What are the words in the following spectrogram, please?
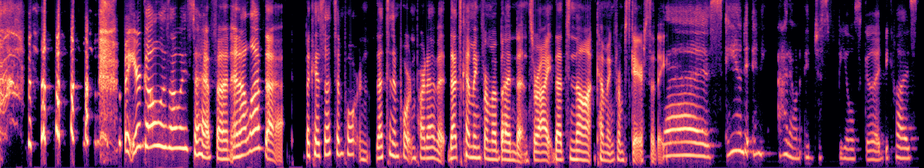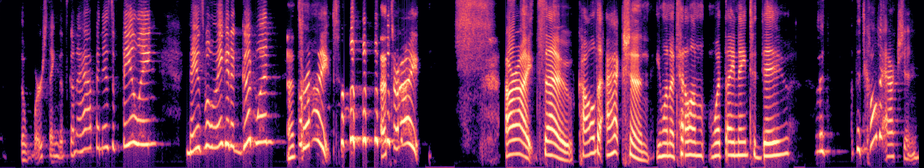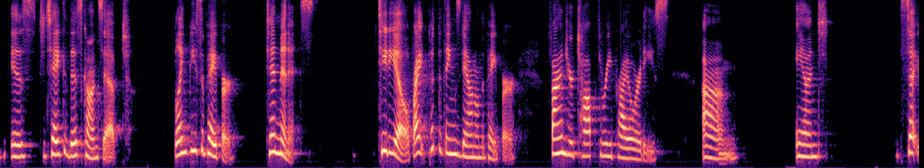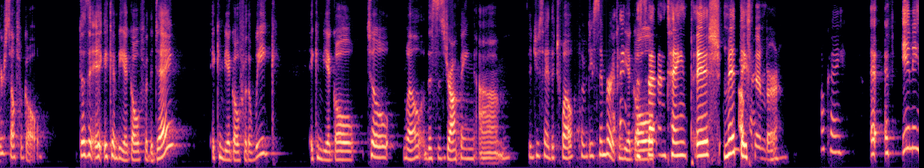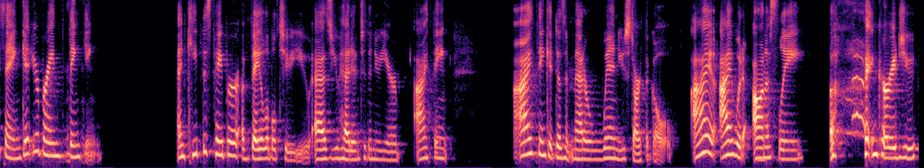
but your goal is always to have fun, and I love that because that's important. That's an important part of it. That's coming from abundance, right? That's not coming from scarcity. Yes. And and I don't it just feels good because the worst thing that's going to happen is a feeling. May as well make it a good one. That's right. that's right. All right. So, call to action. You want to tell them what they need to do? The, the call to action is to take this concept, blank piece of paper, 10 minutes. TDL, right? Put the things down on the paper. Find your top three priorities um, and set yourself a goal. Does it, it, it can be a goal for the day. It can be a goal for the week. It can be a goal till, well, this is dropping. Um, did you say the 12th of December? It can be a goal. The 17th ish, mid December. Okay. okay. If anything, get your brain thinking and keep this paper available to you as you head into the new year. I think I think it doesn't matter when you start the goal. I I would honestly encourage you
